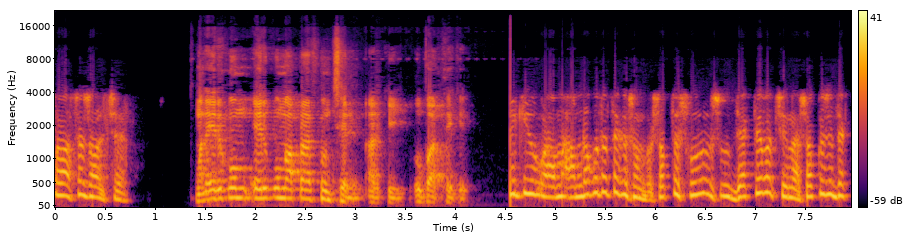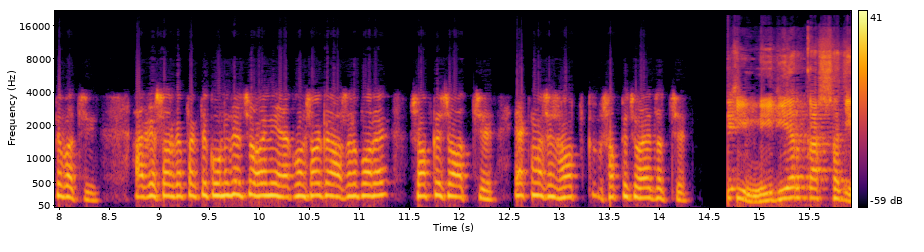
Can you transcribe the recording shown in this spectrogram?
পাচ্ছে চলছে। মানে এরকম এরকম আপনারা শুনছেন আর কি উপর থেকে? কি আমরা কোথা থেকে শুনব? সব তো দেখতে পাচ্ছি না সবকিছু দেখতে পাচ্ছি। আগে সরকার থাকতে কোনো কিছু হয়নি এখন সরকার আসার পরে সবকিছু হচ্ছে। এক মাসে সব সবকিছু হয়ে যাচ্ছে। কি মিডিয়ার কারসাজি?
